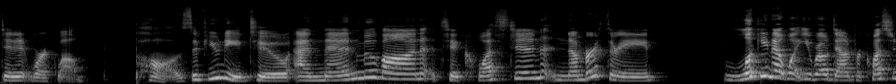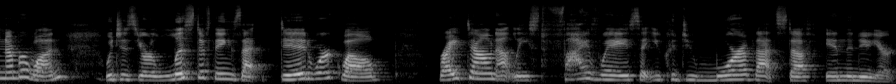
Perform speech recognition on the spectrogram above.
didn't work well. Pause if you need to, and then move on to question number three. Looking at what you wrote down for question number one, which is your list of things that did work well, write down at least five ways that you could do more of that stuff in the new year.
